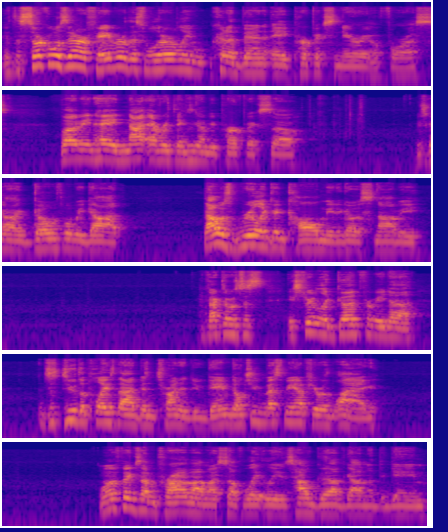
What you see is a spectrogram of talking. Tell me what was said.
If the circle was in our favor, this literally could have been a perfect scenario for us. But, I mean, hey, not everything's going to be perfect, so... We just gotta go with what we got. That was really good call me to go Snobby. In fact, it was just extremely good for me to just do the plays that I've been trying to do. Game, don't you mess me up here with lag. One of the things I'm proud about myself lately is how good I've gotten at the game.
